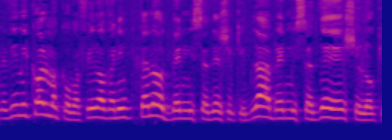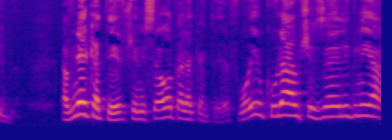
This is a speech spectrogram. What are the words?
מביא מכל מקום, אפילו אבנים קטנות, בין משדה שקיבלה, בין משדה שלא קיבלה. אבני כתף שנישאות על הכתף, רואים כולם שזה לבנייה.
